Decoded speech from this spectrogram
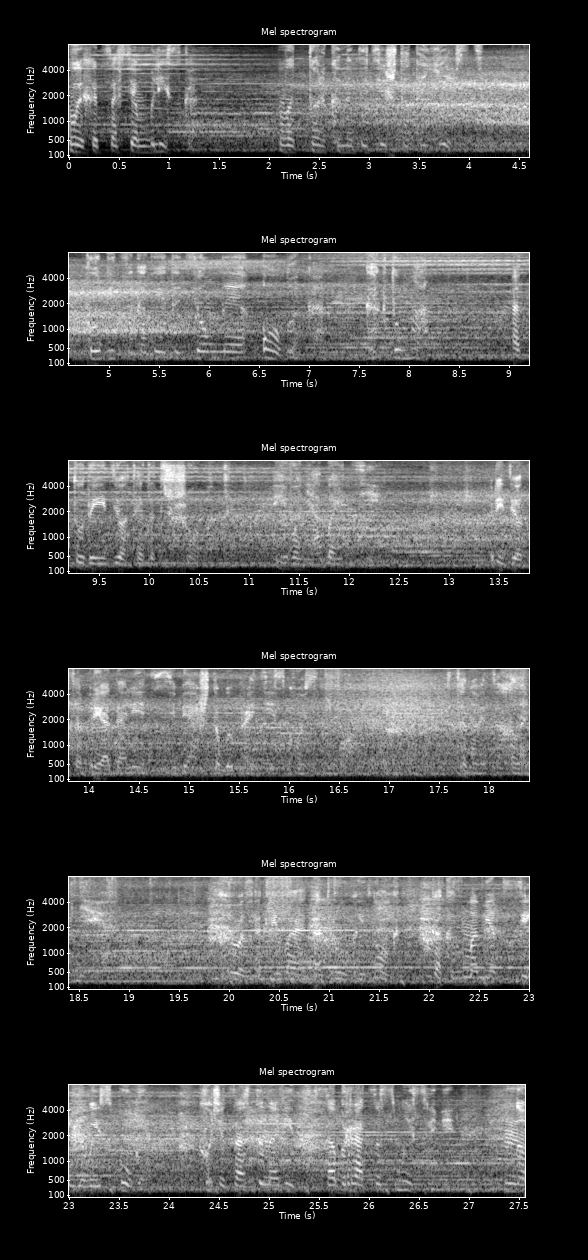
Выход совсем близко. Вот только на пути что-то есть. Клубится какое-то темное облако, как туман. Оттуда идет этот шепот. Его не обойти. Придется преодолеть себя, чтобы пройти сквозь него. Становится холоднее. Кровь отливает от рук и ног, как в момент сильного испуга. Хочется остановиться, собраться с мыслями, но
